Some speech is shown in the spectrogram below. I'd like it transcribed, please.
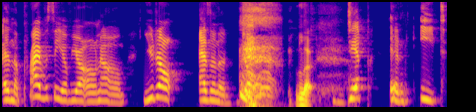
in the privacy of your own home you don't as an adult Look, dip and eat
